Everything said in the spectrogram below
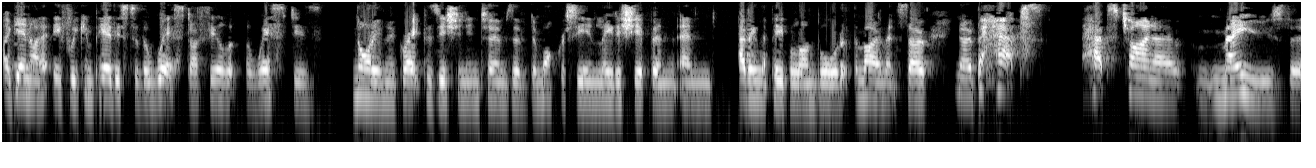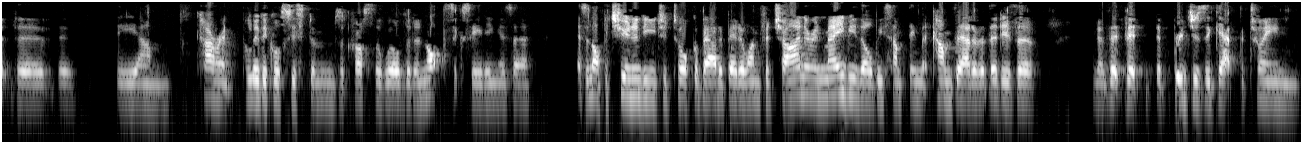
again, I, if we compare this to the West, I feel that the West is not in a great position in terms of democracy and leadership and, and having the people on board at the moment. So, you know, perhaps, perhaps China may use the, the, the the um, current political systems across the world that are not succeeding as a as an opportunity to talk about a better one for China, and maybe there'll be something that comes out of it that is a you know that that, that bridges a gap between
